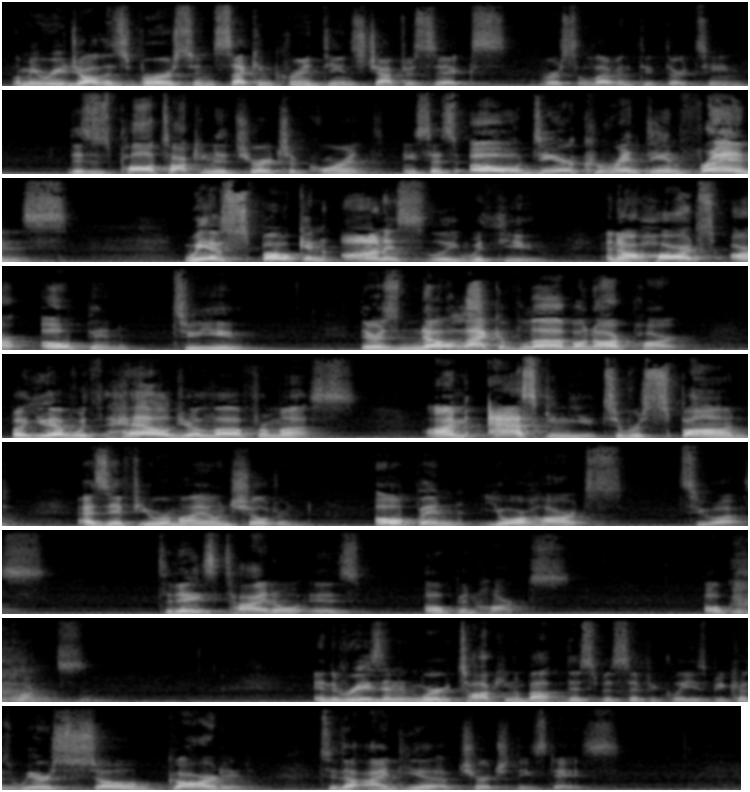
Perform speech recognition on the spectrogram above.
Let me read y'all this verse in 2 Corinthians chapter 6, verse 11 through 13. This is Paul talking to the church of Corinth, and he says, Oh, dear Corinthian friends, we have spoken honestly with you, and our hearts are open to you. There is no lack of love on our part, but you have withheld your love from us. I'm asking you to respond as if you were my own children. Open your hearts to us. Today's title is Open Hearts. Open Hearts. And the reason we're talking about this specifically is because we are so guarded to the idea of church these days.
